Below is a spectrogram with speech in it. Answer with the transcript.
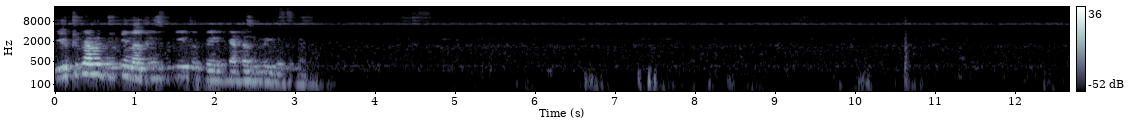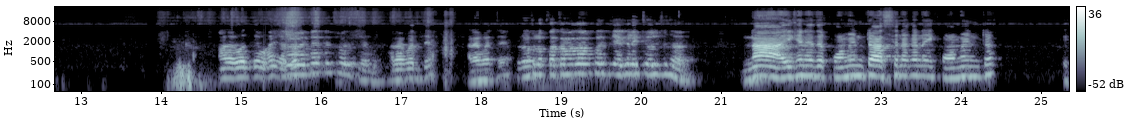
ইউটিউবে আমি ঢুকি না ফেসবুকেই তো স্ট্যাটাস গুলোই দেখি না। আর একবার দে ভাই আর- তো চলছে আর একবার দে আর একবার দে লোক লোক কথা মতো করছি এখানেই চলছে স্যার না এইখানে তো কমেন্টটা আসছে না কেন এই কমেন্টটা এই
